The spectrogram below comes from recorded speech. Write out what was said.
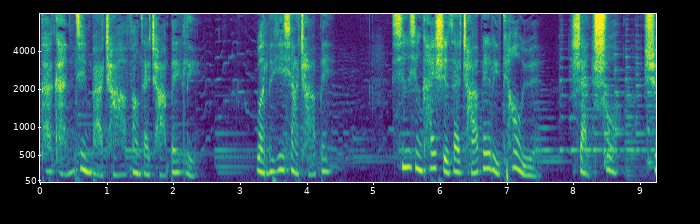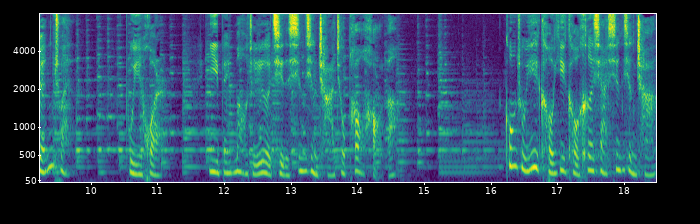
他赶紧把茶放在茶杯里，吻了一下茶杯，星星开始在茶杯里跳跃、闪烁。旋转，不一会儿，一杯冒着热气的星星茶就泡好了。公主一口一口喝下星星茶。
